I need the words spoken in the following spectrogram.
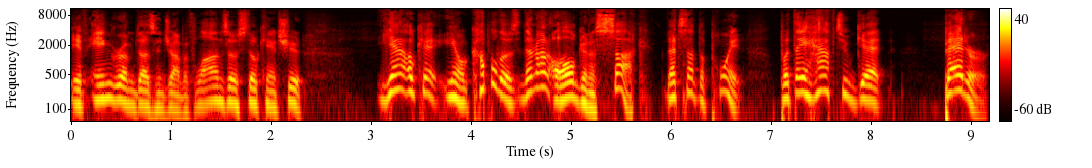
If Ingram doesn't jump, if Lonzo still can't shoot, yeah, okay, you know, a couple of those. They're not all going to suck. That's not the point. But they have to get better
